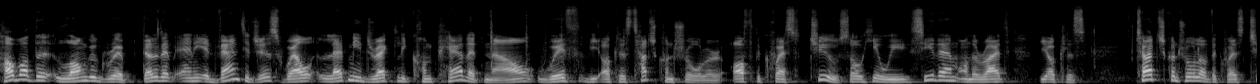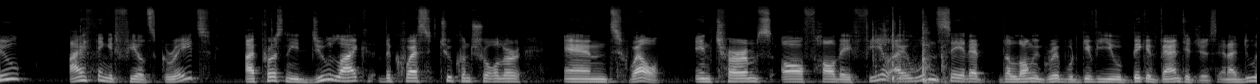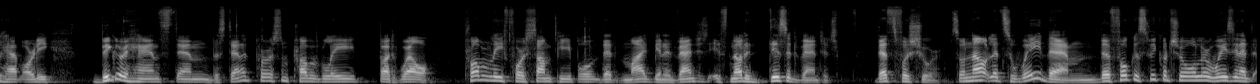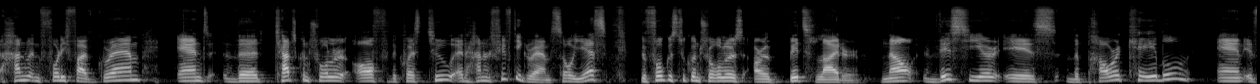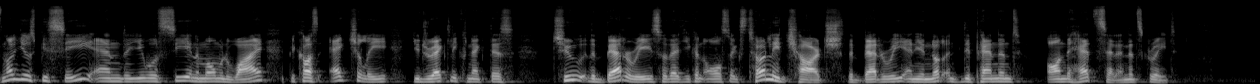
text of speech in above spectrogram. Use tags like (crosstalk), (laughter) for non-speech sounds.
how about the longer grip? Does it have any advantages? Well, let me directly compare that now with the Oculus Touch controller of the Quest 2. So here we see them on the right, the Oculus Touch controller of the Quest 2. I think it feels great. I personally do like the Quest 2 controller, and well, in terms of how they feel, I wouldn't say that the longer grip would give you big advantages. And I do have already bigger hands than the standard person, probably, but well, probably for some people that might be an advantage. It's not a disadvantage. That's for sure. So now let's weigh them. The Focus 3 controller weighs in at 145 gram and the touch controller of the Quest 2 at 150 grams. So yes, the Focus 2 controllers are a bit lighter. Now this here is the power cable and it's not USB-C and you will see in a moment why because actually you directly connect this to the battery so that you can also externally charge the battery and you're not dependent on the headset and that's great.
